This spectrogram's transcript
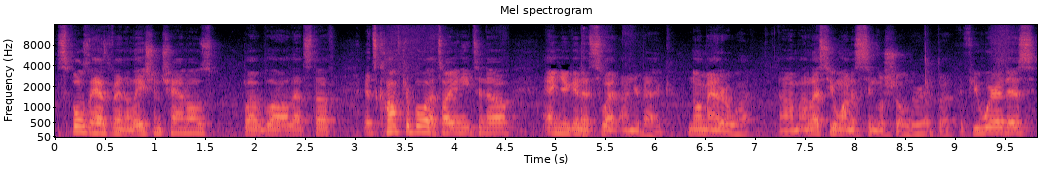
It supposedly has ventilation channels, blah, blah, blah, all that stuff. It's comfortable, that's all you need to know, and you're gonna sweat on your back, no matter what, um, unless you wanna single shoulder it. But if you wear this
